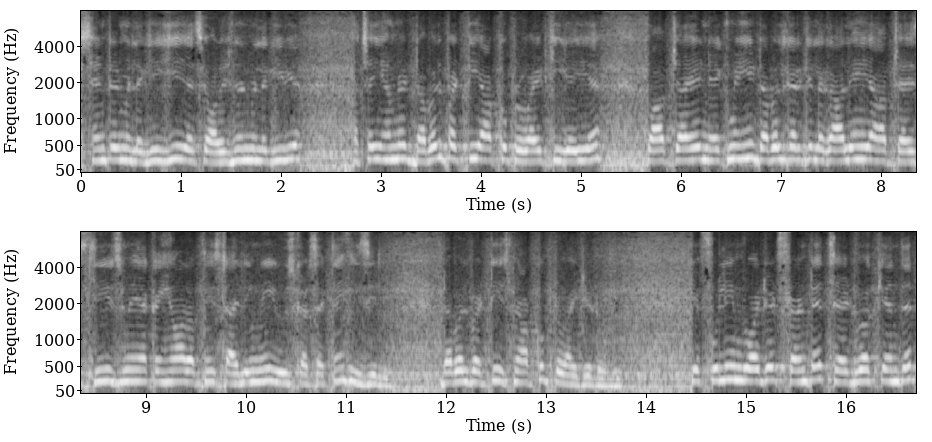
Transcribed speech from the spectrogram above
सेंटर में लगेगी, जैसे ओरिजिनल में लगी हुई है। अच्छा ये हमने डबल पट्टी आपको प्रोवाइड की गई है। तो आप चाहे नेक में ही डबल करके लगा लें या आप चाहे स्लीव्स में या कहीं और अपनी स्टाइलिंग में यूज़ कर सकते हैं ईजीली डबल पट्टी इसमें आपको प्रोवाइडेड होगी। ये फुली एम्ब्रॉयडर्ड फ्रंट है थ्रेड वर्क के अंदर।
